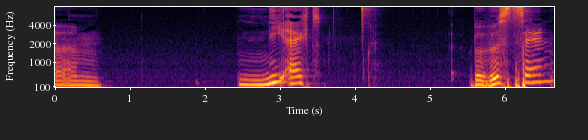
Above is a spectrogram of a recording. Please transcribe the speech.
um, niet echt bewust zijn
